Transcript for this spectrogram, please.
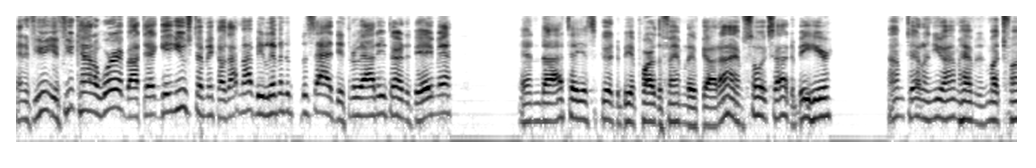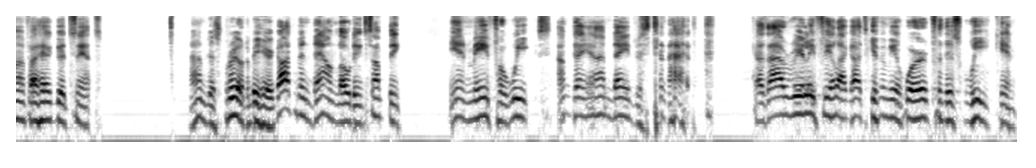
And if you if you kind of worry about that, get used to me because I might be living beside you throughout eternity. Amen. And uh, I tell you, it's good to be a part of the family of God. I am so excited to be here. I'm telling you, I'm having as much fun if I had good sense. I'm just thrilled to be here. God's been downloading something in me for weeks. I'm telling you, I'm dangerous tonight because I really feel like God's given me a word for this week. And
